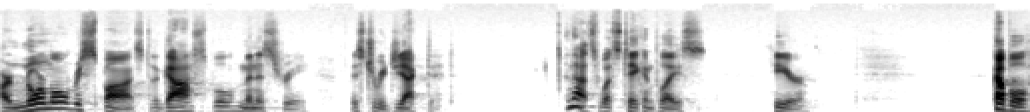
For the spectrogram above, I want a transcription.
Our normal response to the gospel ministry is to reject it. And that's what's taken place here. A couple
